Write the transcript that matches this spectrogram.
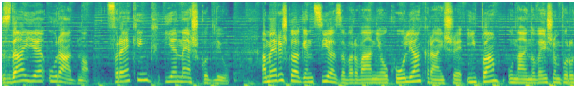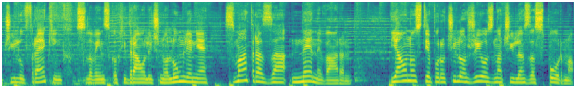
Zdaj je uradno. Fracking je neškodljiv. Ameriška agencija za varovanje okolja, krajše IPA, v najnovejšem poročilu Fracking, slovensko hidraulično lomljenje, smatra za nenevaren. Javnost je poročilo že označila za sporno.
